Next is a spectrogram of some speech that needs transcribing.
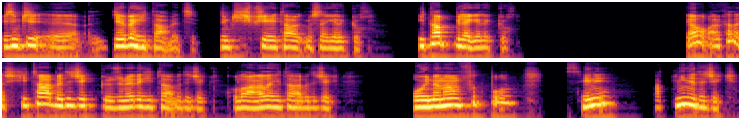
bizimki e, cebe hitap etsin. Bizimki hiçbir şeye hitap etmesine gerek yok. Hitap bile gerek yok. Ya arkadaş hitap edecek, gözüne de hitap edecek, kulağına da hitap edecek. Oynanan futbol seni tatmin edecek.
